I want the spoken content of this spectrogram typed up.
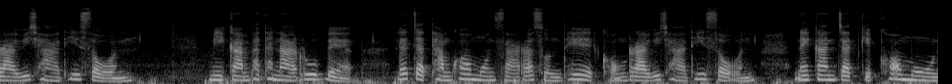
รายวิชาที่สอน มีการพัฒนารูปแบบ และจัดทำข้อมูลสารสนเทศของรายวิชาที่สอน ในการจัดเก็บข้อมูล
